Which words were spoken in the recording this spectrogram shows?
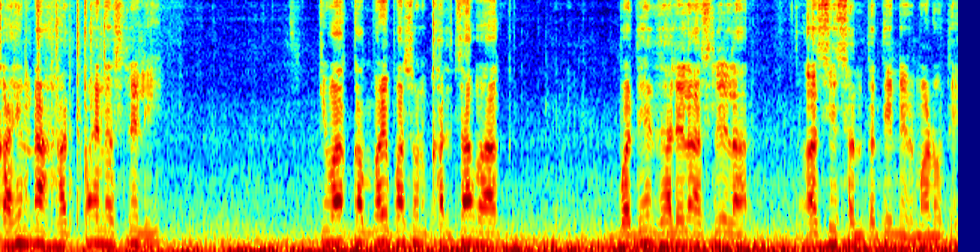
काहींना हातपाय नसलेली किंवा कंबरेपासून खालचा भाग बधीर झालेला असलेला अशी संतती निर्माण होते.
